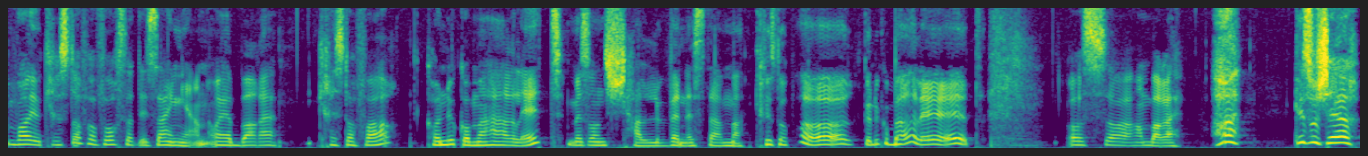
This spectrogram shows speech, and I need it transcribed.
var jo Kristoffer fortsatt i sengen, og jeg bare 'Kristoffer, kan du komme her litt?' Med sånn skjelvende stemme. 'Kristoffer, kan du komme her litt?' Og så han bare 'Hæ? Hva som skjer?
